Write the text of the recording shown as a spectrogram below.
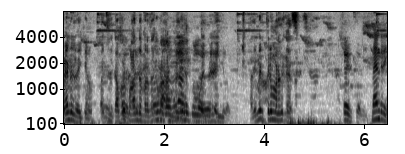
வேண்டுதல் வைக்கணும். வச்சதுக்கு அப்புறம் குழந்தை பிறந்ததுக்கு ஆண் பிள்ளை வைக்கணும். அதே மாதிரி திருமணத்துக்கு அது. சரி சரி. நன்றி.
